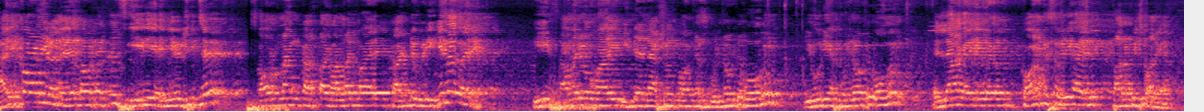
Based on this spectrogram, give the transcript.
ഹൈക്കോടതിയുടെ മേൽനോട്ടത്തിൽ സി ബി ഐ അന്വേഷിച്ച് സ്വർണം കട്ട കള്ളന്മാരെ കണ്ടുപിടിക്കുന്നത് വരെ ഈ സമരവുമായി ഇന്ത്യൻ നാഷണൽ കോൺഗ്രസ് മുന്നോട്ട് പോകും യു ഡി എഫ് മുന്നോട്ട് പോകും. എല്ലാ കാര്യങ്ങളും കോൺഗ്രസ് ഒരു കാര്യം തറപ്പിച്ച് പറയാം.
